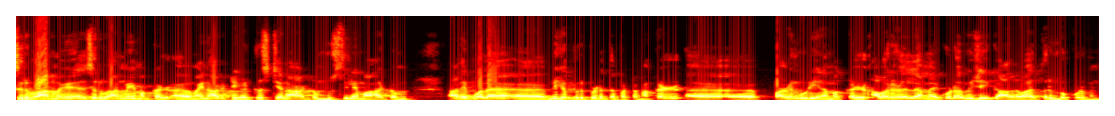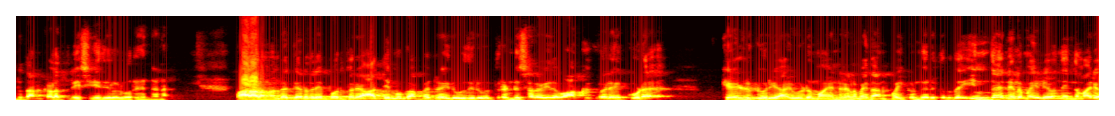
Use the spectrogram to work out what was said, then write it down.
சிறுபான்மை சிறுபான்மை மக்கள் மைனாரிட்டிகள் கிறிஸ்டியன் ஆகட்டும் முஸ்லீம் ஆகட்டும் அதே போல மிக பிற்படுத்தப்பட்ட மக்கள் பழங்குடியின மக்கள் அவர்கள் எல்லாமே கூட விஜய்க்கு ஆதரவாக திரும்பக்கூடும் என்றுதான் களத்திலே செய்திகள் வருகின்றன. பாராளுமன்ற தேர்தலை பொறுத்தவரை அதிமுக பெற்ற இருபது இருபத்தி ரெண்டு சதவீத வாக்குகளை கூட கேள்விக்குறியாகிவிடுமா என்ற நிலைமைதான் போய்க்கொண்டிருக்கிறது இந்த நிலைமையிலே வந்து இந்த மாதிரி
